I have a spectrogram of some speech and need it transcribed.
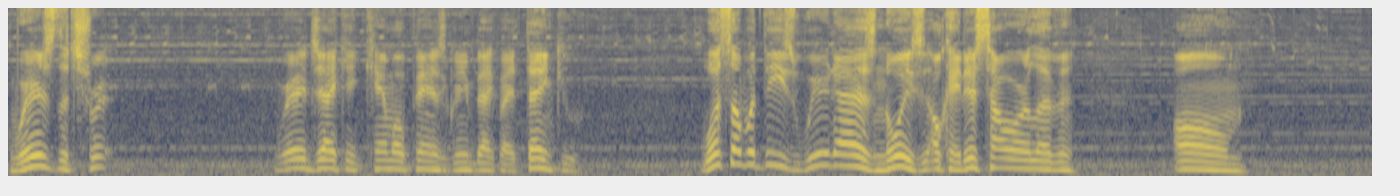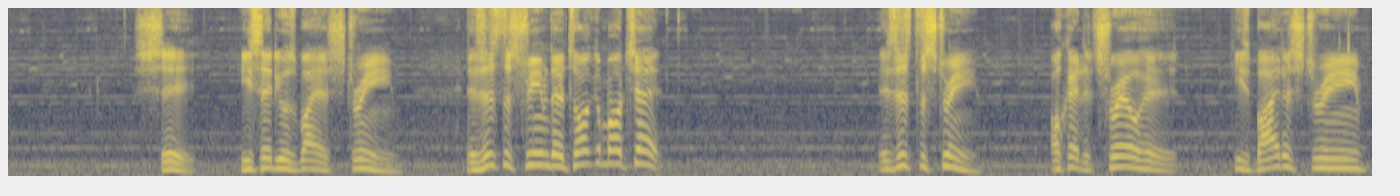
Where's the trip? Red jacket, camo pants, green backpack. Thank you. What's up with these weird ass noises? Okay, this tower 11. Um. Shit. He said he was by a stream. Is this the stream they're talking about, chat? Is this the stream? Okay, the trailhead. He's by the stream.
